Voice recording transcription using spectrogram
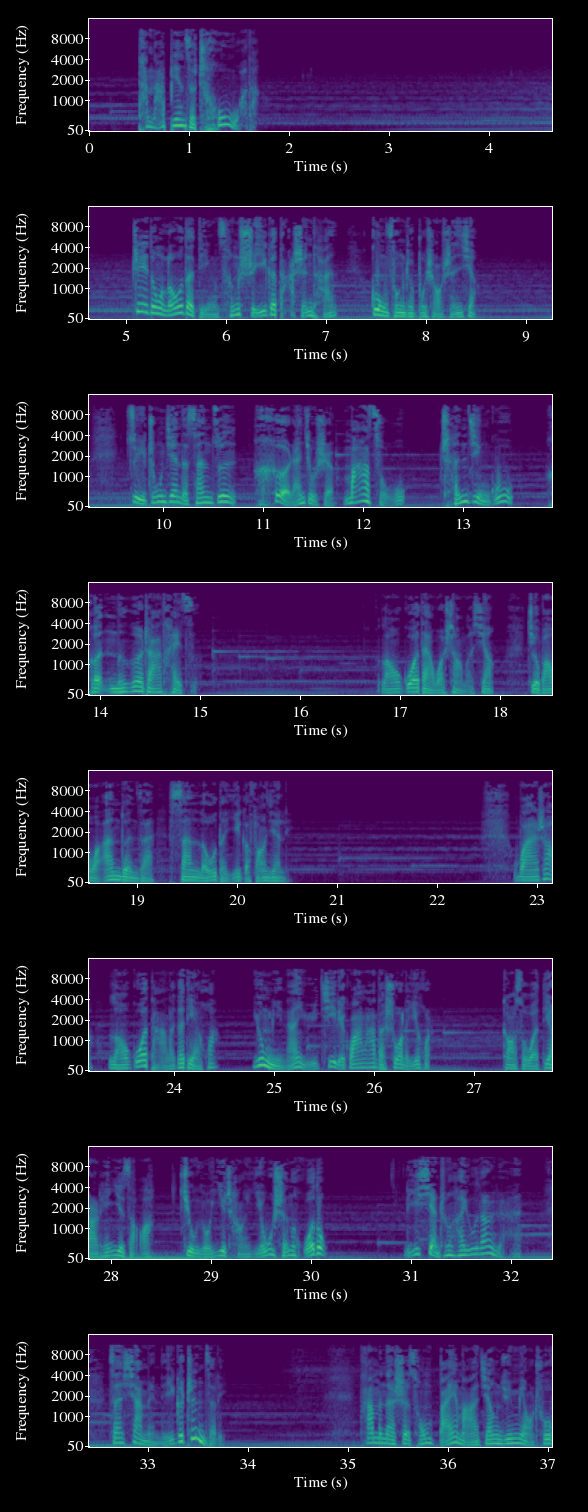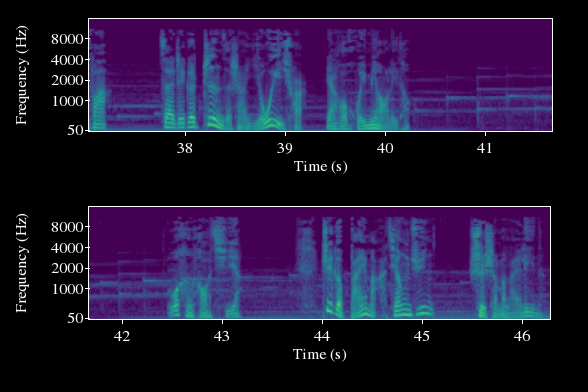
他拿鞭子抽我的。”这栋楼的顶层是一个大神坛，供奉着不少神像。最中间的三尊，赫然就是妈祖、陈靖姑和哪吒太子。老郭带我上了香，就把我安顿在三楼的一个房间里。晚上，老郭打了个电话，用闽南语叽里呱啦的说了一会儿，告诉我第二天一早啊，就有一场游神活动，离县城还有点远，在下面的一个镇子里。他们呢是从白马将军庙出发，在这个镇子上游一圈，然后回庙里头。我很好奇呀，这个白马将军是什么来历呢？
